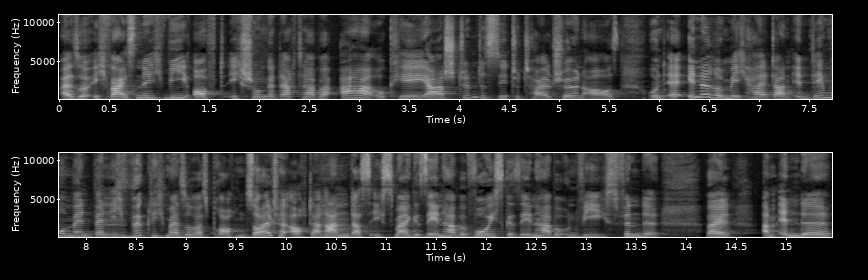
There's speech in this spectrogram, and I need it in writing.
Also ich weiß nicht, wie oft ich schon gedacht habe, ah, okay, ja, stimmt, es sieht total schön aus und erinnere mich halt dann in dem Moment, wenn mhm. ich wirklich mal sowas brauchen sollte, auch daran, mhm. dass ich es mal gesehen habe, wo ich es gesehen habe und wie ich es finde. Weil am Ende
